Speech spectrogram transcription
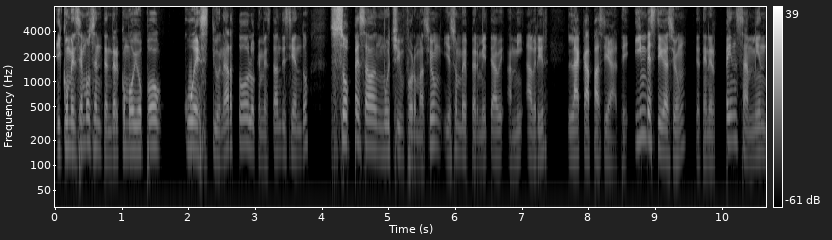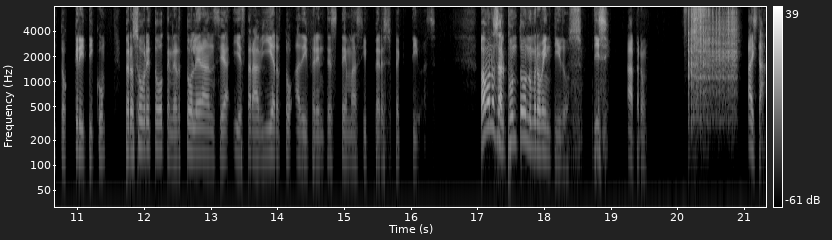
y comencemos a entender cómo yo puedo cuestionar todo lo que me están diciendo, sopesado en mucha información y eso me permite a, mí abrir la capacidad de investigación, de tener pensamiento crítico, pero sobre todo tener tolerancia y estar abierto a diferentes temas y perspectivas. Vámonos al punto número 22. Dice, ah, perdón. Ahí está.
